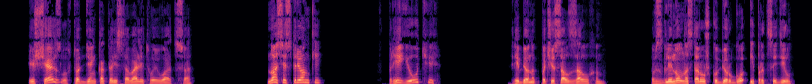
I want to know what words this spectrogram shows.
— Исчезла в тот день, как арестовали твоего отца. — а сестренки? — В приюте. Ребенок почесал за ухом, взглянул на старушку Бюрго и процедил.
